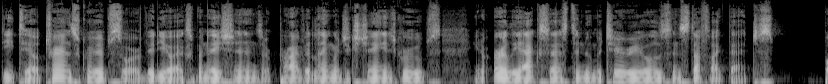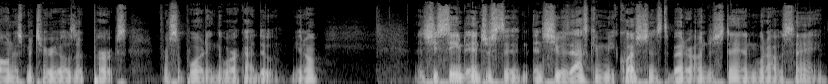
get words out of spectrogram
detailed transcripts or video explanations or private language exchange groups, you know, early access to new materials and stuff like that. Just bonus materials or perks for supporting the work I do, you know? And she seemed interested and she was asking me questions to better understand what I was saying.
